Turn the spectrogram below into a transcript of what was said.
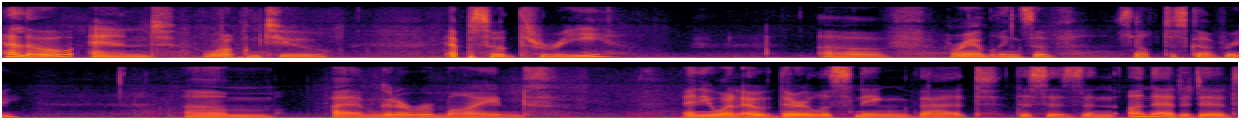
Hello, and welcome to episode three of Ramblings of Self Discovery. Um, I'm going to remind anyone out there listening that this is an unedited,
